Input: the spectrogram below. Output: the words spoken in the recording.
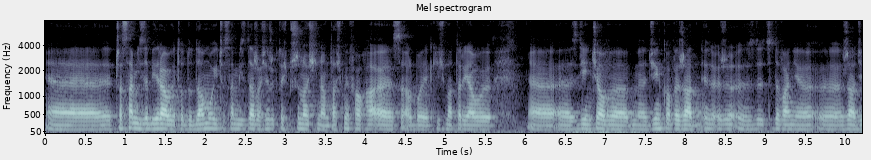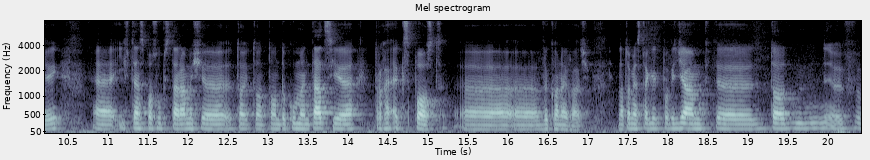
E, czasami zabierały to do domu i czasami zdarza się, że ktoś przynosi nam taśmy VHS albo jakieś materiały e, zdjęciowe, dźwiękowe zdecydowanie rzadziej i w ten sposób staramy się to, to, tą dokumentację trochę ex post wykonywać. Natomiast tak jak powiedziałem, e, to, e,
